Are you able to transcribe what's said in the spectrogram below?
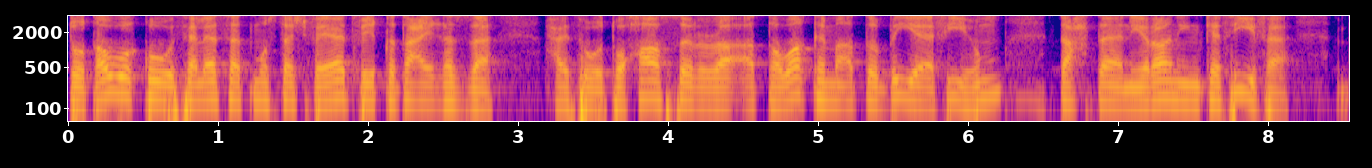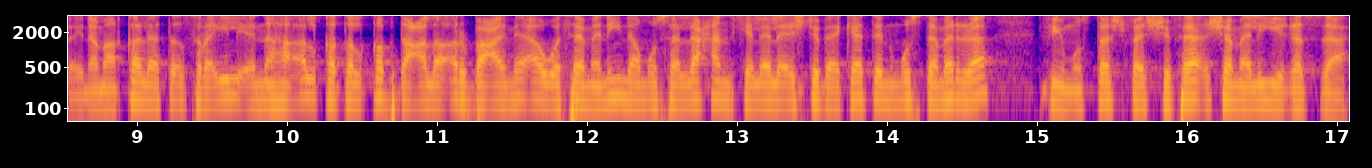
تطوق ثلاثة مستشفيات في قطاع غزة. حيث تحاصر الطواقم الطبية فيهم تحت نيران كثيفة بينما قالت إسرائيل إنها ألقت القبض على 480 مسلحا خلال اشتباكات مستمرة في مستشفى الشفاء شمالي غزة.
